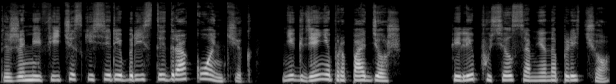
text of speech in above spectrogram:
Ты же мифический серебристый дракончик. Нигде не пропадешь. Филипп уселся мне на плечо.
